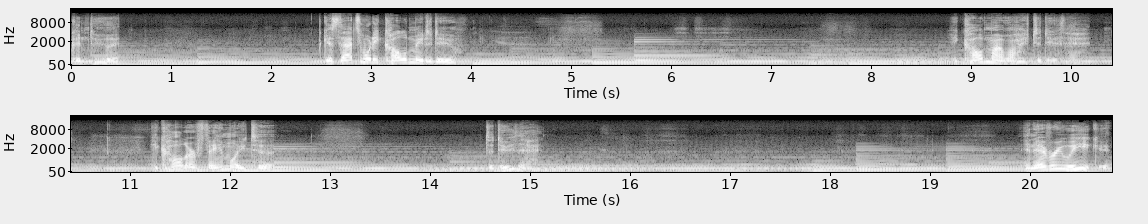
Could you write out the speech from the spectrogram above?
couldn't do it. Because that's what he called me to do. He called my wife to do that. He called our family to, to do that. And every week, it,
